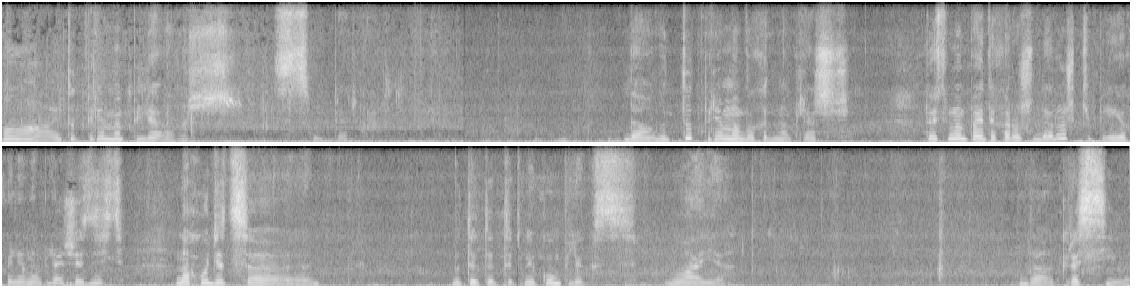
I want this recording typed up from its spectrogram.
А, и тут прямо пляж. Супер. Да, вот тут прямо выход на пляж. То есть мы по этой хорошей дорожке приехали на пляж, и здесь находится э, вот этот комплекс Вая. Да, красиво.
